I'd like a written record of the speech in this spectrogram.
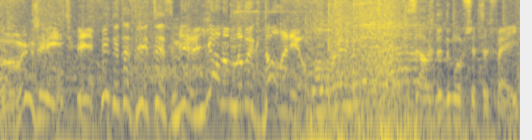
Виживіть і підете звідси з мільйоном нових доларів. Завжди думав, що це фейк.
